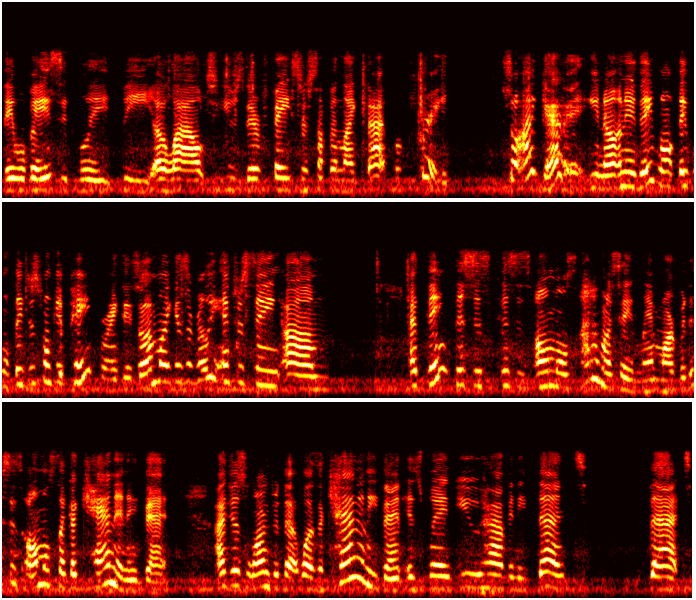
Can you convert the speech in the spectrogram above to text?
They will basically be allowed to use their face or something like that for free. So I get it, you know, and they won't, they won't, they just won't get paid for anything. So I'm like, it's a really interesting. Um, I think this is this is almost I don't want to say landmark, but this is almost like a canon event. I just learned what that was. A canon event is when you have an event that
